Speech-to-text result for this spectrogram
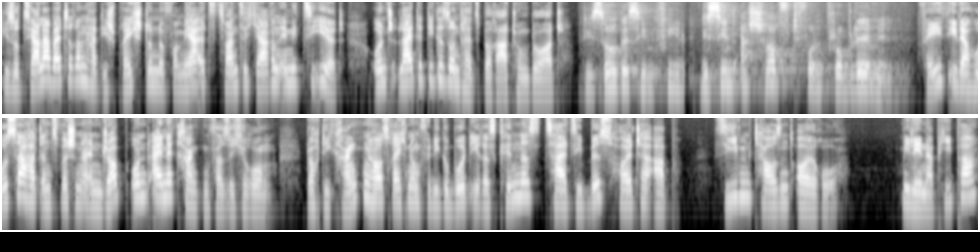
Die Sozialarbeiterin hat die Sprechstunde vor mehr als 20 Jahren initiiert und leitet die Gesundheitsberatung dort. Die Sorge sind viel, die sind erschöpft von Problemen. Faith Ida Husser hat inzwischen einen Job und eine Krankenversicherung. Doch die Krankenhausrechnung für die Geburt ihres Kindes zahlt sie bis heute ab. 7000 Euro. Milena Pieper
